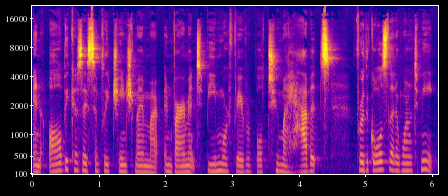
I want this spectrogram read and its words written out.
and all because I simply changed my environment to be more favorable to my habits for the goals that I wanted to meet.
